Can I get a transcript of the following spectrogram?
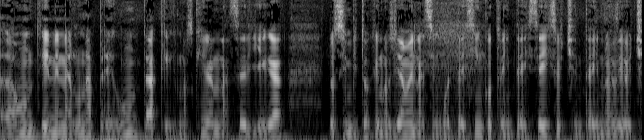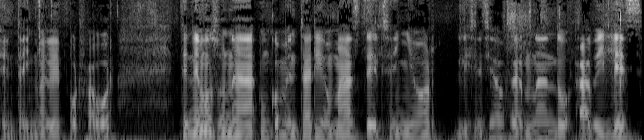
aún tienen alguna pregunta que nos quieran hacer llegar, los invito a que nos llamen al 55 36 89 89, por favor. Tenemos una, un comentario más del señor licenciado Fernando Avilés.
